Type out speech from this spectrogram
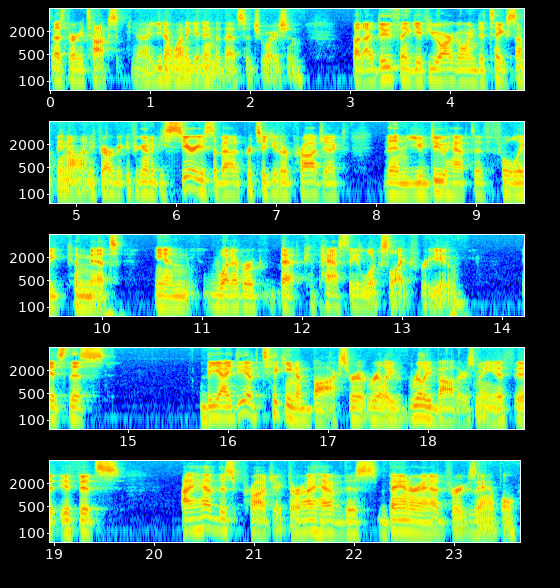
that's very toxic. you don't want to get into that situation. But I do think if you are going to take something on, if you're if you're going to be serious about a particular project, then you do have to fully commit in whatever that capacity looks like for you. It's this the idea of ticking a box really really bothers me. If if it's I have this project or I have this banner ad, for example,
